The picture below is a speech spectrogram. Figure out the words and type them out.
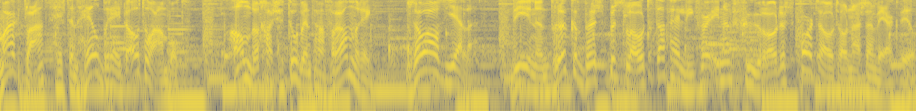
Marktplaats heeft een heel breed autoaanbod. Handig als je toe bent aan verandering. Zoals Jelle, die in een drukke bus besloot... dat hij liever in een vuurrode sportauto naar zijn werk wil.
